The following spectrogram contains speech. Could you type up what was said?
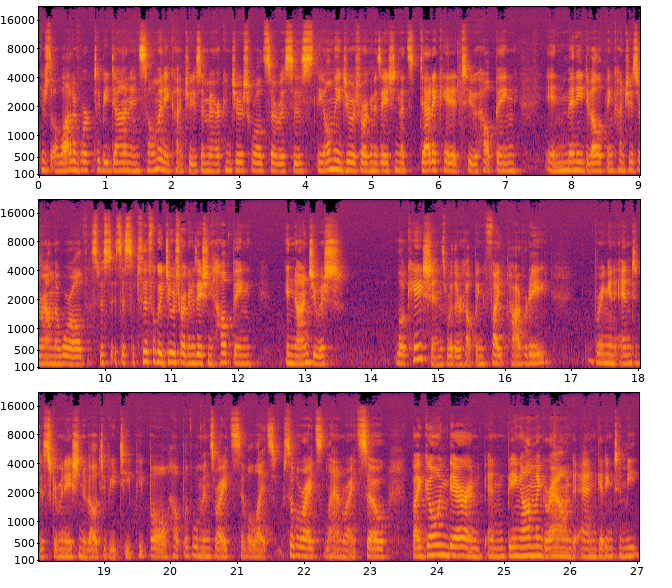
there's a lot of work to be done in so many countries. American Jewish World Service is the only Jewish organization that's dedicated to helping in many developing countries around the world. It's a specifically Jewish organization helping in non Jewish locations where they're helping fight poverty, bring an end to discrimination of LGBT people, help with women's rights, civil rights, civil rights, land rights. So by going there and, and being on the ground and getting to meet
